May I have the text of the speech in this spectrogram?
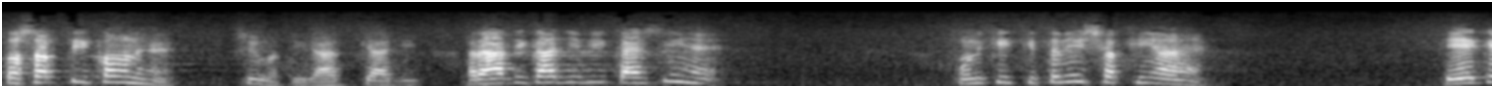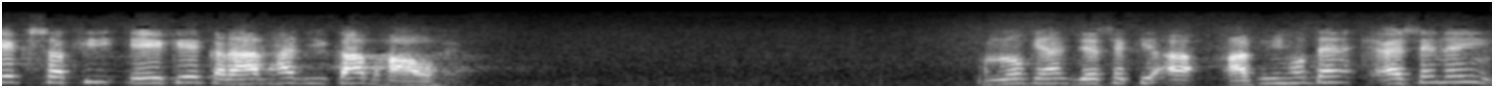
तो शक्ति कौन है? श्रीमती राधिका जी। राधिका जी भी कैसी हैं? उनकी कितनी सखियाँ हैं? एक एक सखी एक एक राधा जी का भाव है। हम लोग यहाँ जैसे कि आदमी होते हैं, ऐसे नहीं।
